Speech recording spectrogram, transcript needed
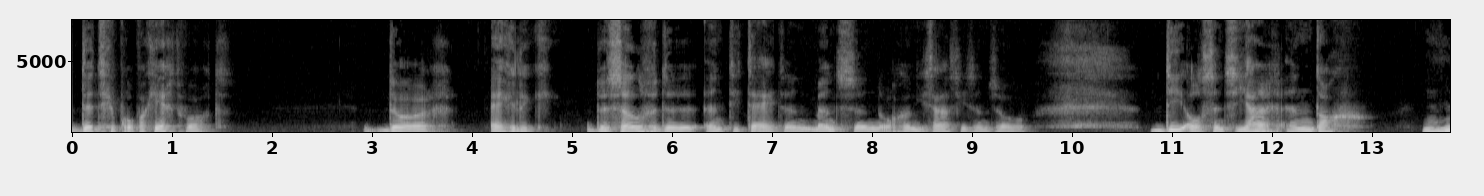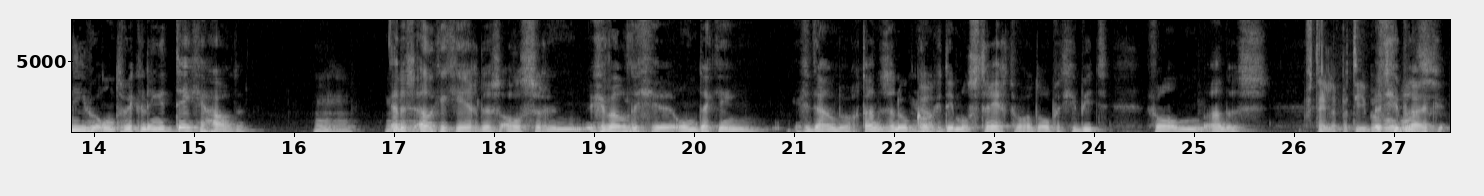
dit gepropageerd wordt door eigenlijk dezelfde entiteiten, mensen, organisaties en zo, die al sinds jaar en dag nieuwe ontwikkelingen tegenhouden. Mm En dus elke keer dus als er een geweldige ontdekking gedaan wordt, en dus dan ook kan gedemonstreerd worden op het gebied van, ah, dus of telepathie bijvoorbeeld. Het gebruik,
